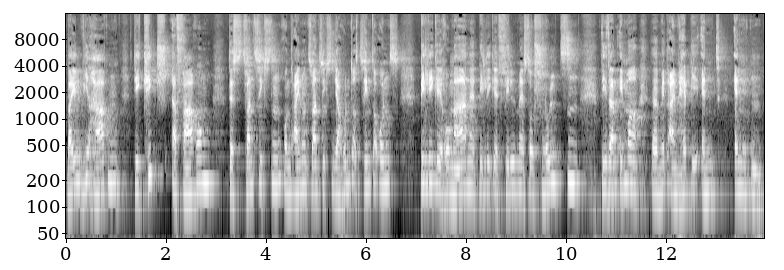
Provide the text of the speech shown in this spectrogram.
Weil wir haben die Kitsch-Erfahrung des 20. und 21. Jahrhunderts hinter uns. Billige Romane, billige Filme, so Schnulzen, die dann immer äh, mit einem Happy End enden.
